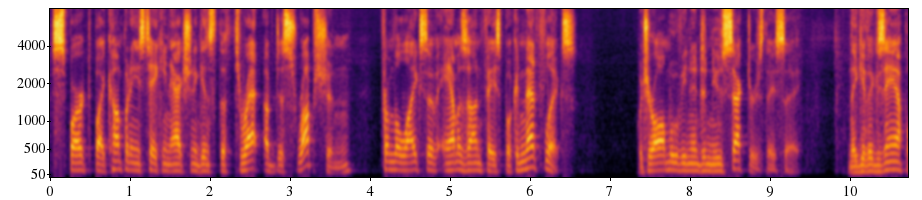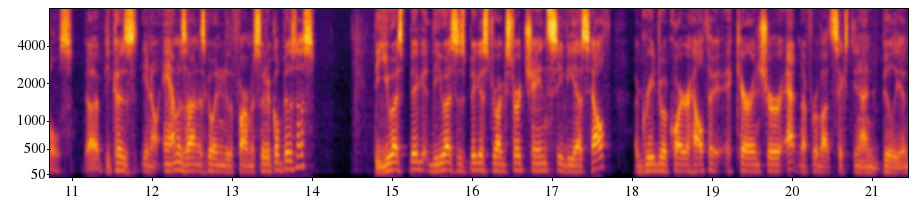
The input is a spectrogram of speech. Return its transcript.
sparked by companies taking action against the threat of disruption from the likes of Amazon, Facebook, and Netflix, which are all moving into new sectors, they say. And they give examples uh, because you know Amazon is going into the pharmaceutical business. The U.S. Big, the U.S.'s biggest drugstore chain, CVS Health, agreed to acquire health care insurer Aetna for about $69 billion.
